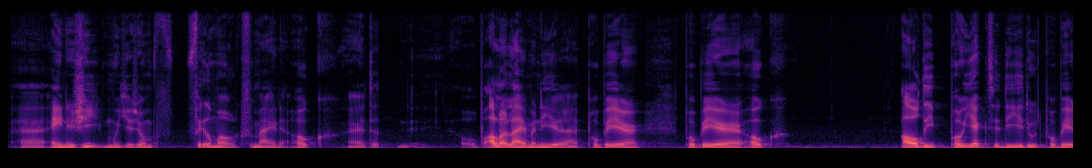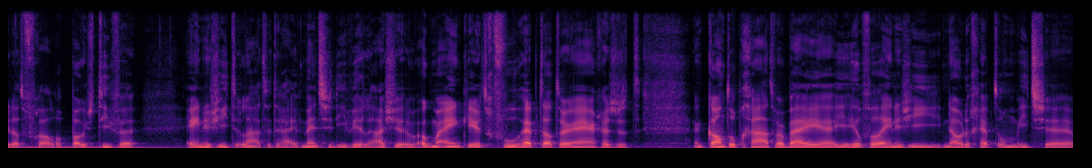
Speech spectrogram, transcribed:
eh, energie moet je zo veel mogelijk vermijden. Ook eh, dat, op allerlei manieren. Probeer, probeer ook al die projecten die je doet, probeer dat vooral op positieve energie te laten drijven. Mensen die willen. Als je ook maar één keer het gevoel hebt dat er ergens het een kant op gaat waarbij je heel veel energie nodig hebt om iets, eh,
